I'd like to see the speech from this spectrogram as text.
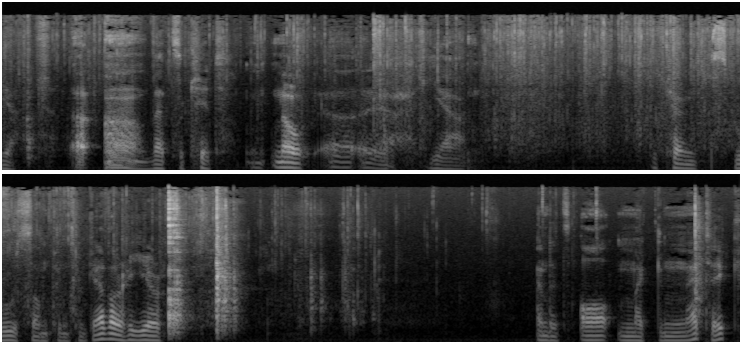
yeah. Uh, that's a kit. No, uh, yeah. We can screw something together here. And it's all magnetic.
